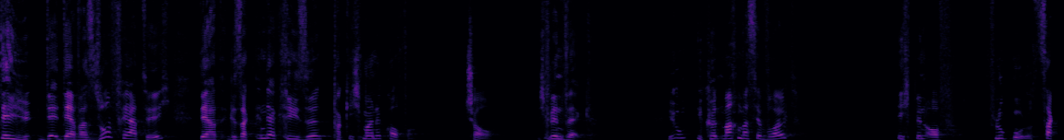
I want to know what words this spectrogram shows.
Der, der, der war so fertig, der hat gesagt, in der Krise packe ich meine Koffer. Ciao, ich bin weg. Ihr könnt machen, was ihr wollt. Ich bin auf Flugmodus, zack.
